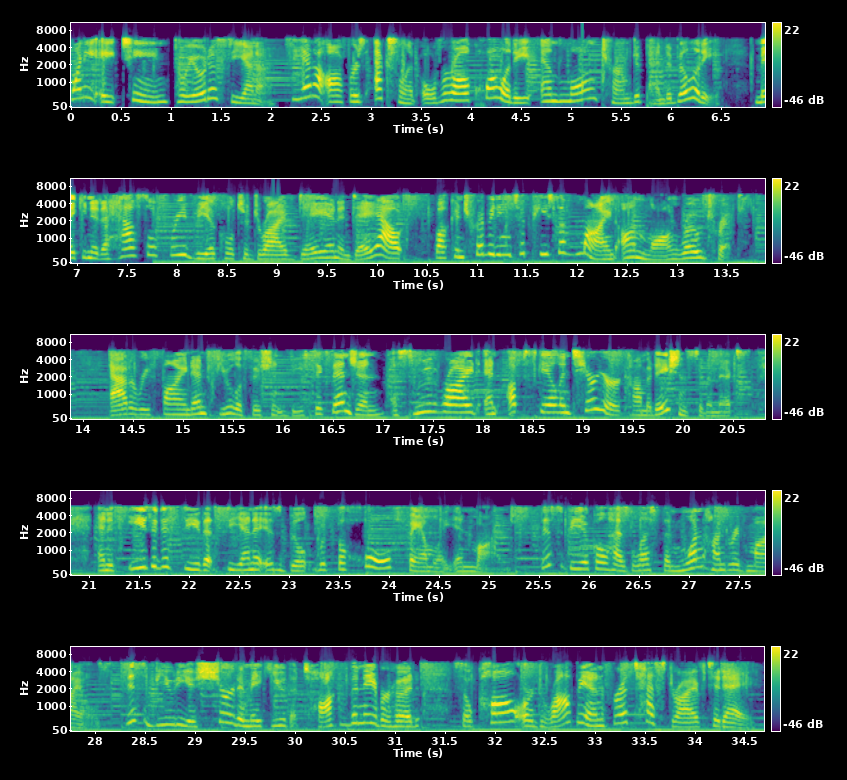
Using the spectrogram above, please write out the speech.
2018 Toyota Sienna. Sienna offers excellent overall quality and long-term dependability, making it a hassle-free vehicle to drive day in and day out while contributing to peace of mind on long road trips. Add a refined and fuel-efficient V6 engine, a smooth ride, and upscale interior accommodations to the mix, and it's easy to see that Sienna is built with the whole family in mind. This vehicle has less than 100 miles. This beauty is sure to make you the talk of the neighborhood, so call or drop in for a test drive today.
